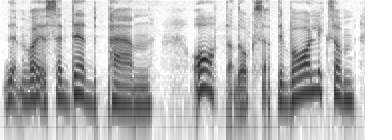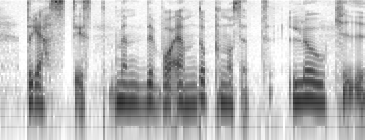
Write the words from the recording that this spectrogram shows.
den var så deadpan-artad också. Att det var liksom drastiskt men det var ändå på något sätt low key.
